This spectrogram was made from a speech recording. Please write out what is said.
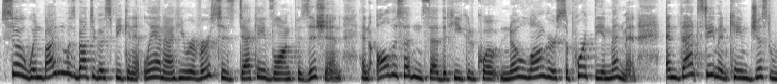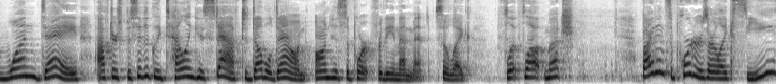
So, when Biden was about to go speak in Atlanta, he reversed his decades long position and all of a sudden said that he could, quote, no longer support the amendment. And that statement came just one day after specifically telling his staff to double down on his support for the amendment. So, like, flip flop much? Biden supporters are like, see,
